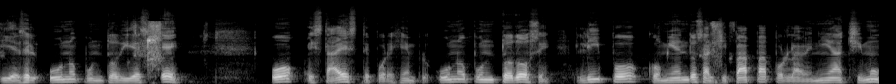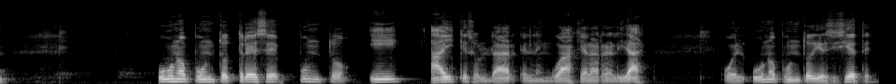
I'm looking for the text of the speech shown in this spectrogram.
y es el 1.10e. O está este, por ejemplo, 1.12, Lipo comiendo salchipapa por la avenida Chimú. 1.13.i, hay que soldar el lenguaje a la realidad. O el 1.17,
